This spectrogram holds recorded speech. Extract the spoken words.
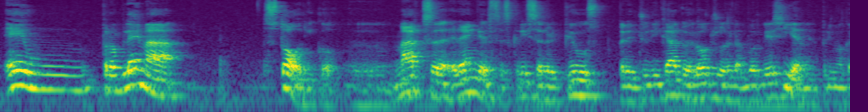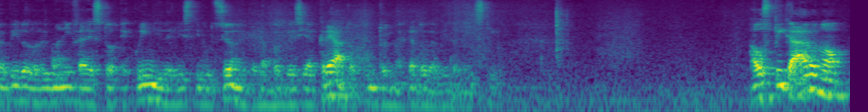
È un problema storico. Marx ed Engels scrissero il più spregiudicato elogio della borghesia nel primo capitolo del manifesto e quindi dell'istituzione che la borghesia ha creato, appunto il mercato capitalistico. Auspicarono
